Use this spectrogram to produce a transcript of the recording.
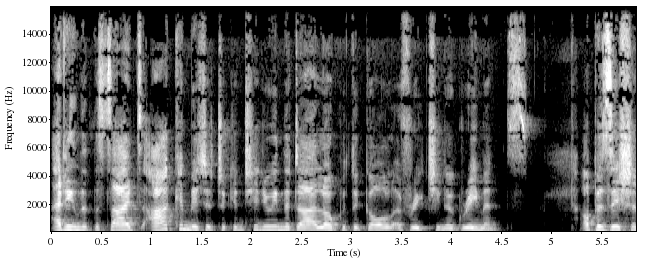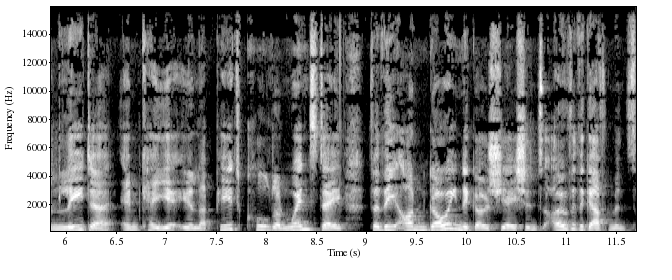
adding that the sides are committed to continuing the dialogue with the goal of reaching agreements. Opposition leader MK Yair Lapid called on Wednesday for the ongoing negotiations over the government's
